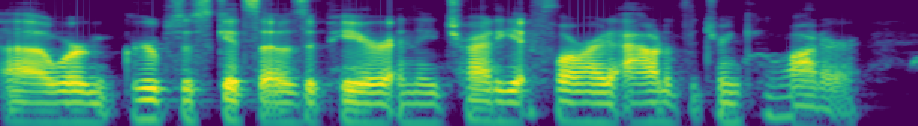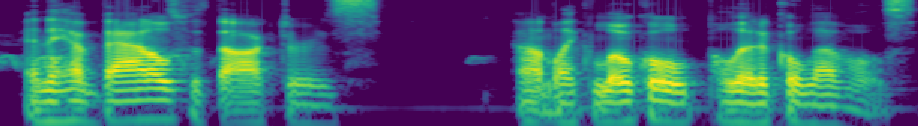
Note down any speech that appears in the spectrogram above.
uh, where groups of schizos appear and they try to get fluoride out of the drinking water. and they have battles with doctors at like local political levels.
